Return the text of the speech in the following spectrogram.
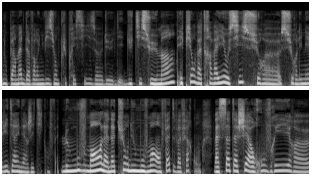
nous permettent d'avoir une vision plus précise du, du- du tissu humain. Et puis, on va travailler aussi sur, euh, sur les méridiens énergétiques, en fait. Le mouvement, la nature du mouvement, en fait, va faire qu'on va s'attacher à rouvrir, euh,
